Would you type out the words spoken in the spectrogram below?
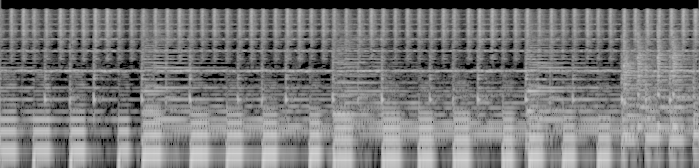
Thank you.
